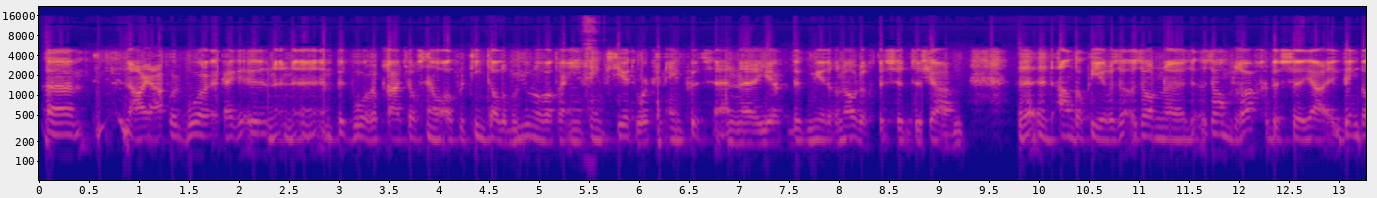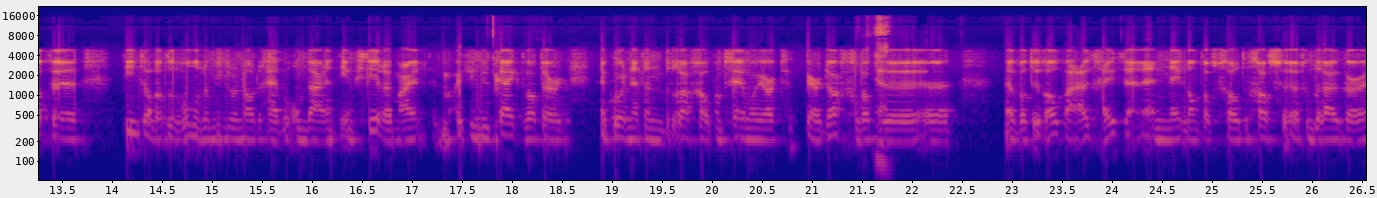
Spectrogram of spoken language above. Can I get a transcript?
Ehm, nou ja, voor het boren, kijk, een, een, een put boren praat je al snel over tientallen miljoenen wat erin geïnvesteerd wordt in één put. En eh, je hebt natuurlijk meerdere nodig. Dus, eh, dus ja, eh, het aantal keren zo- zo'n zo'n bedrag. Dus ja, ik denk dat we tientallen tot honderden miljoenen nodig hebben om daarin te investeren. Maar als je nu kijkt wat er, ik hoorde net een bedrag van 2 miljard per dag, wat we. wat Europa uitgeeft. En, en Nederland als grote gasgebruiker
